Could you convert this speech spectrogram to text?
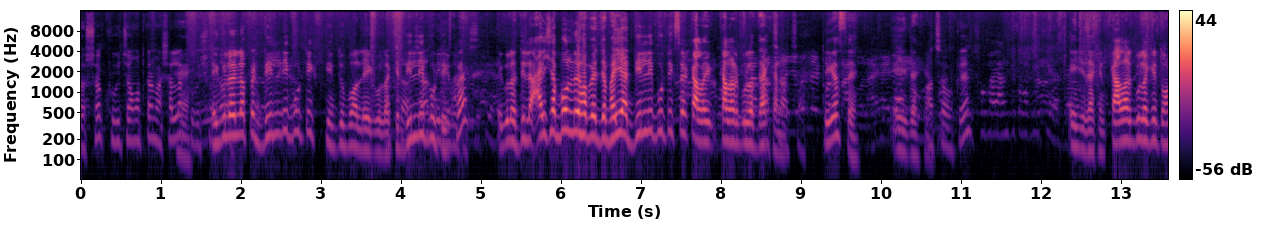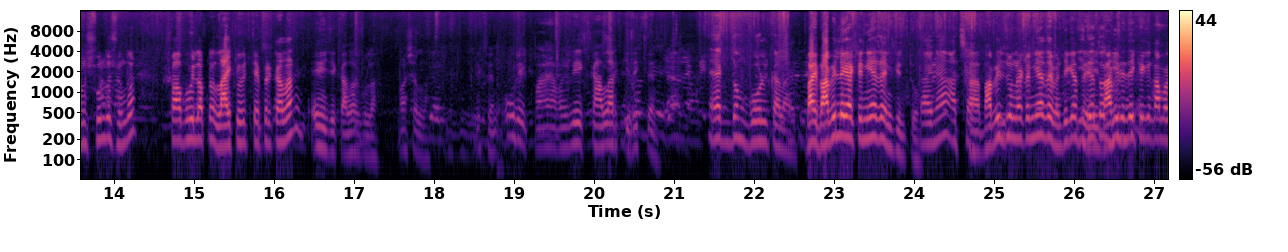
দর্শক খুবই চমৎকার মাশাআল্লাহ হ্যাঁ, খুবই সুন্দর। এগুলো হলো আপনার দিল্লি বুটিক্স কিন্তু বলে এগুলাকে। আচ্ছা, দিল্লি আচ্ছা, বুটিক্স দিল্লি না? এগুলো দিল্লি আইসা বললে হবে যে ভাইয়া দিল্লি বুটিক্স এর কালারগুলো দেখেন। আচ্ছা, ঠিক আছে? এই দেখেন। আচ্ছা ওকে। এই যে দেখেন কালারগুলো কিন্তু অনেক সুন্দর সুন্দর। সব হইল আপনার লাইট ওয়েট টাইপের কালার এই যে কালারগুলা মাশাল্লাহ দেখছেন? ওরে রে কালার কি দেখছেন? একদম গোল্ড কালার। ভাই ভাবির লেগে একটা নিয়ে যান কিন্তু। তাই না? আচ্ছা। হ্যাঁ, ভাবির জন্য একটা নিয়ে যাবেন ঠিক আছে? ভাবির দেখে কিন্তু আমরা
